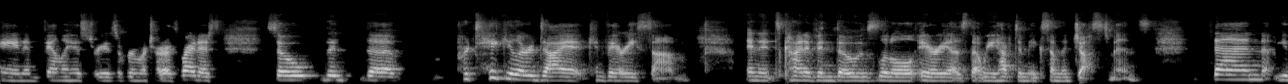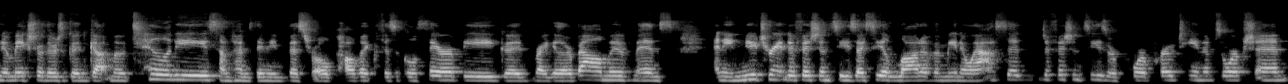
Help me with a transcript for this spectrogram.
pain and family histories of rheumatoid arthritis. So the, the, particular diet can vary some and it's kind of in those little areas that we have to make some adjustments then you know make sure there's good gut motility. Sometimes they need visceral pelvic physical therapy good regular bowel movements any nutrient deficiencies. I see a lot of amino acid deficiencies or poor protein absorption.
